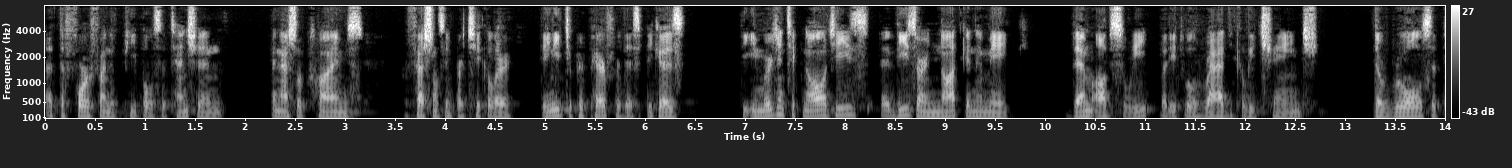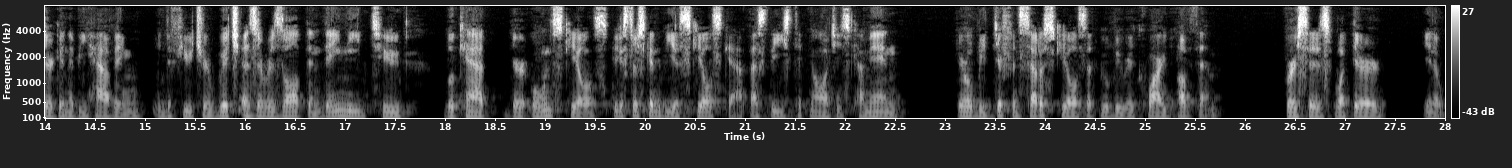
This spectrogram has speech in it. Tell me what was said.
at the forefront of people's attention. Financial crimes professionals in particular, they need to prepare for this because the emerging technologies, uh, these are not going to make them obsolete, but it will radically change the roles that they're going to be having in the future, which as a result, then they need to look at their own skills because there's going to be a skills gap as these technologies come in. There will be different set of skills that will be required of them versus what they're, you know,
